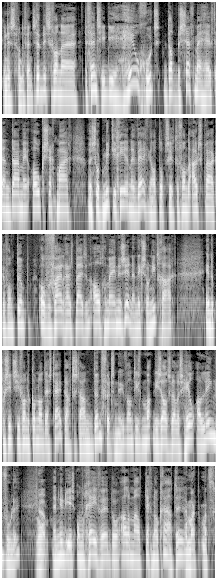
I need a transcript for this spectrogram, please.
Minister van Defensie. de minister van eh, Defensie, die heel goed dat besef mee heeft. En daarmee ook zeg maar een soort mitigerende werking had. Ten opzichte van de uitspraken van Trump over veiligheidsbeleid in algemene zin. En ik zou niet graag in de positie van de commandant der strijdkrachten staan, Dunford nu. Want die, die zal zich wel eens heel alleen voelen. Ja. En nu die is omgeven door allemaal technocraten. En Mart, wat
